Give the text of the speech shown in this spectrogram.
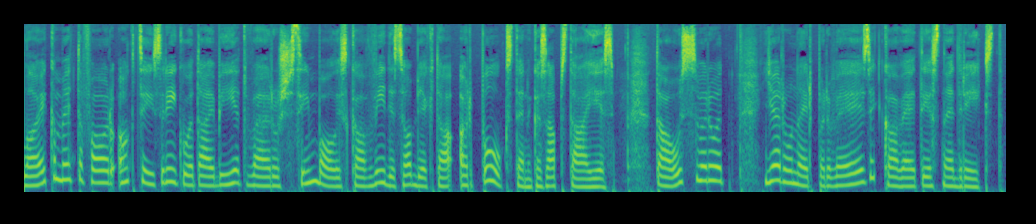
Laika metaforu akcijas rīkotāji bija ietvēruši simboliskā vides objektā ar pulksteni, kas apstājies. Tā uzsverot, ja runa ir par vēzi, kavēties nedrīkst.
